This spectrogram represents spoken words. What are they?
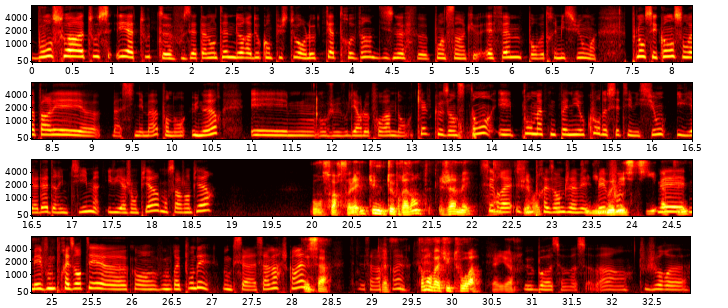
Bonsoir à tous et à toutes, vous êtes à l'antenne de Radio Campus Tour, le 99.5 FM pour votre émission Plan Séquence. On va parler euh, bah, cinéma pendant une heure et hum, je vais vous lire le programme dans quelques instants. Et pour m'accompagner au cours de cette émission, il y a la Dream Team, il y a Jean-Pierre. Bonsoir Jean-Pierre. Bonsoir Solène, tu ne te présentes jamais. C'est vrai, je ne me présente jamais. Mais vous, modestie mais, absolue. mais vous me présentez euh, quand vous me répondez, donc ça, ça marche quand même. C'est ça. Ça, marche quand même. Comment vas-tu toi d'ailleurs Euh, bah, ça va, ça va. hein. Toujours, euh,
